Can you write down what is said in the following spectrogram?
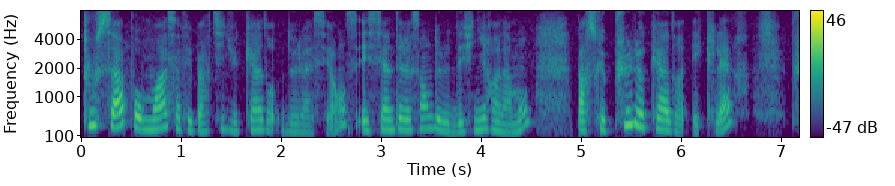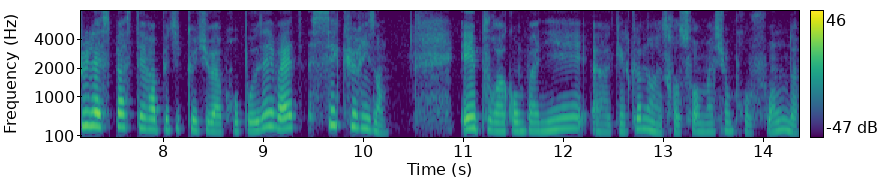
Tout ça, pour moi, ça fait partie du cadre de la séance et c'est intéressant de le définir en amont parce que plus le cadre est clair, plus l'espace thérapeutique que tu vas proposer va être sécurisant. Et pour accompagner euh, quelqu'un dans les transformations profondes,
